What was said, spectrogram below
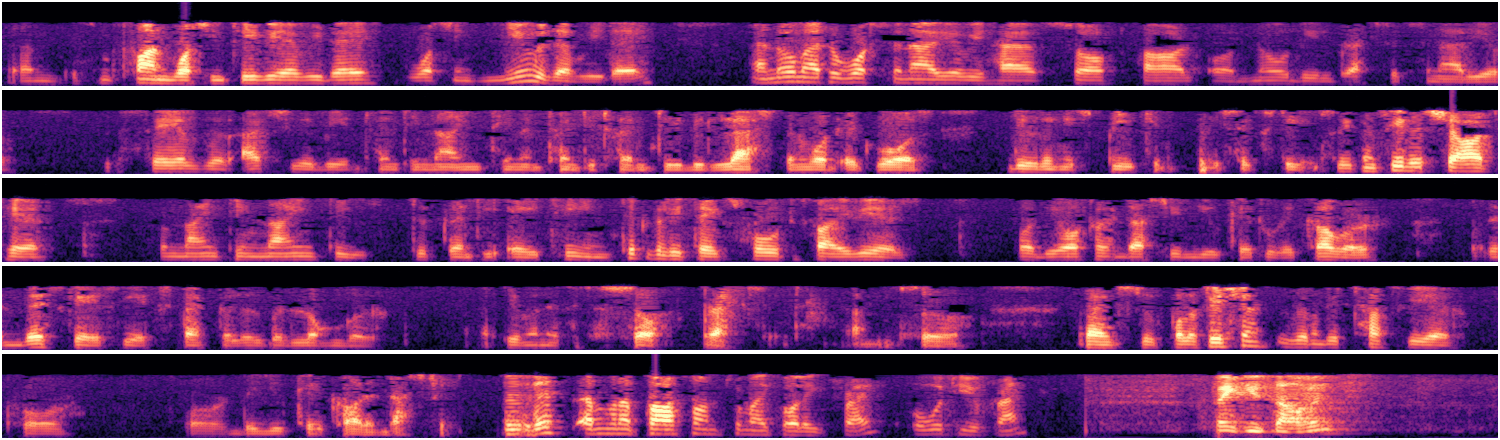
Um, it's fun watching TV every day, watching news every day, and no matter what scenario we have, soft, hard, or no deal Brexit scenario, the sales will actually be in 2019 and 2020 be less than what it was during its peak in 2016. So you can see the chart here from 1990 to 2018. Typically takes four to five years for the auto industry in UK to recover. But in this case, we expect a little bit longer, uh, even if it's a soft Brexit. Um, so thanks to politicians, it's going to be a tough year for for the UK car industry. So this, I'm going to pass on to my colleague Frank. Over to you, Frank. Thank you, Sarwant.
